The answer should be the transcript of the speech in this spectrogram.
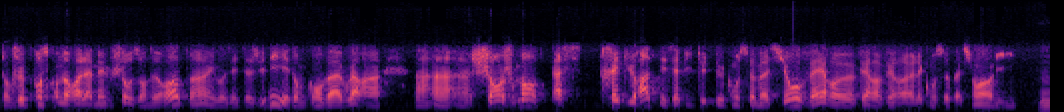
Donc je pense qu'on aura la même chose en Europe hein, et aux États-Unis, et donc on va avoir un, un, un changement très durable des habitudes de consommation vers, vers, vers la consommation en ligne. Mmh.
